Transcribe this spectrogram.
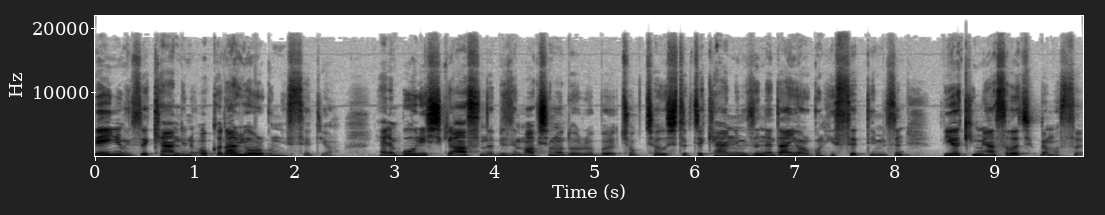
beynimizde kendini o kadar yorgun hissediyor. Yani bu ilişki aslında bizim akşama doğru böyle çok çalıştıkça kendimizi neden yorgun hissettiğimizin biyokimyasal açıklaması.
